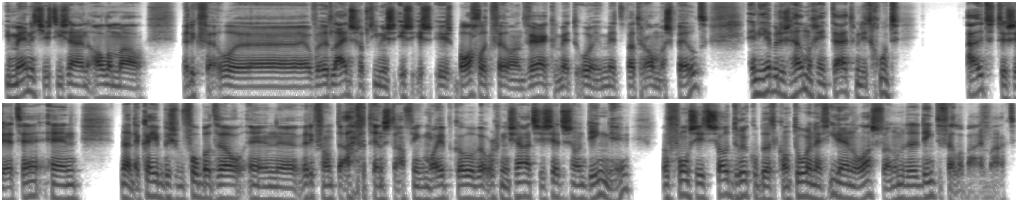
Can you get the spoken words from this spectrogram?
Die managers die zijn allemaal, weet ik veel. eh, of het leiderschapsteam is, is, is, is belachelijk veel aan het werken met, met wat er allemaal speelt. En die hebben dus helemaal geen tijd om dit goed uit te zetten. En nou, dan kan je dus bijvoorbeeld wel een, eh, weet ik veel, een tafeltennis staan. Vind ik mooi. Heb ik al wel bij organisaties. Zetten zo'n ding neer. Maar volgens zit zo druk op dat kantoor en heeft iedereen er last van. Omdat het ding te veel lawaai maakt.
